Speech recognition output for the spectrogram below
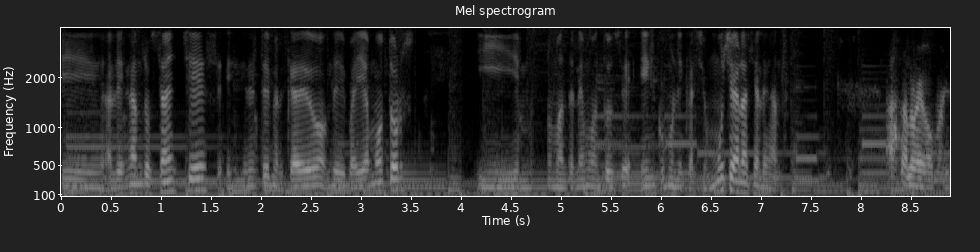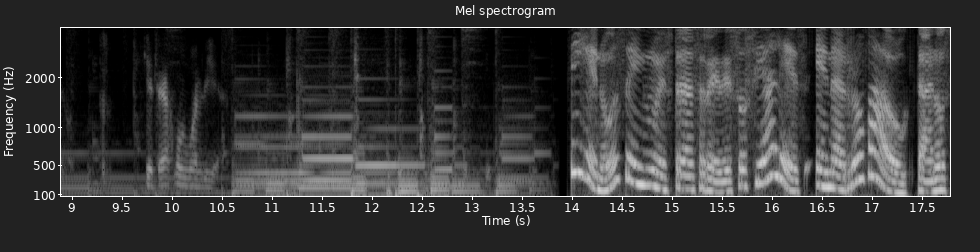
eh, Alejandro Sánchez, el gerente de mercadeo de Bahía Motors, y nos mantenemos entonces en comunicación. Muchas gracias, Alejandro. Hasta luego, Mario. Que tengas muy buen día. Síguenos en nuestras redes sociales en arroba octanos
